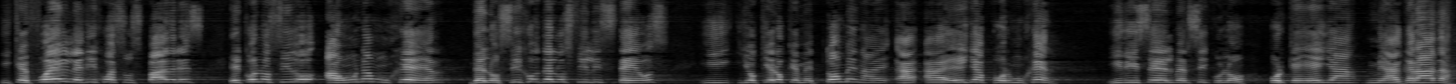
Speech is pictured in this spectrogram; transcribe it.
y que fue y le dijo a sus padres, he conocido a una mujer de los hijos de los filisteos y yo quiero que me tomen a, ella por mujer. Y dice el versículo, porque ella me agrada.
